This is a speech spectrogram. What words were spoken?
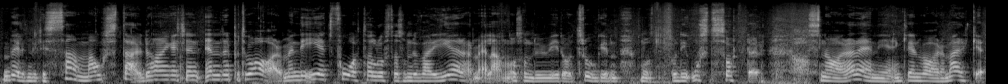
väldigt mycket samma ostar. Du har kanske en, en repertoar men det är ett fåtal ostar som du varierar mellan och som du är då trogen mot. Och det är ostsorter snarare än egentligen varumärken.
